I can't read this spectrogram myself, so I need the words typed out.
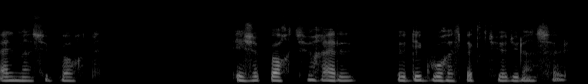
elle m'insupporte, et je porte sur elle le dégoût respectueux du linceul.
